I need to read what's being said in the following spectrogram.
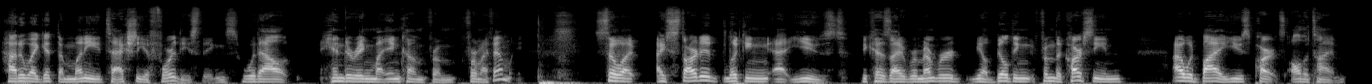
how do i get the money to actually afford these things without hindering my income from for my family? So i i started looking at used because i remembered you know building from the car scene i would buy used parts all the time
